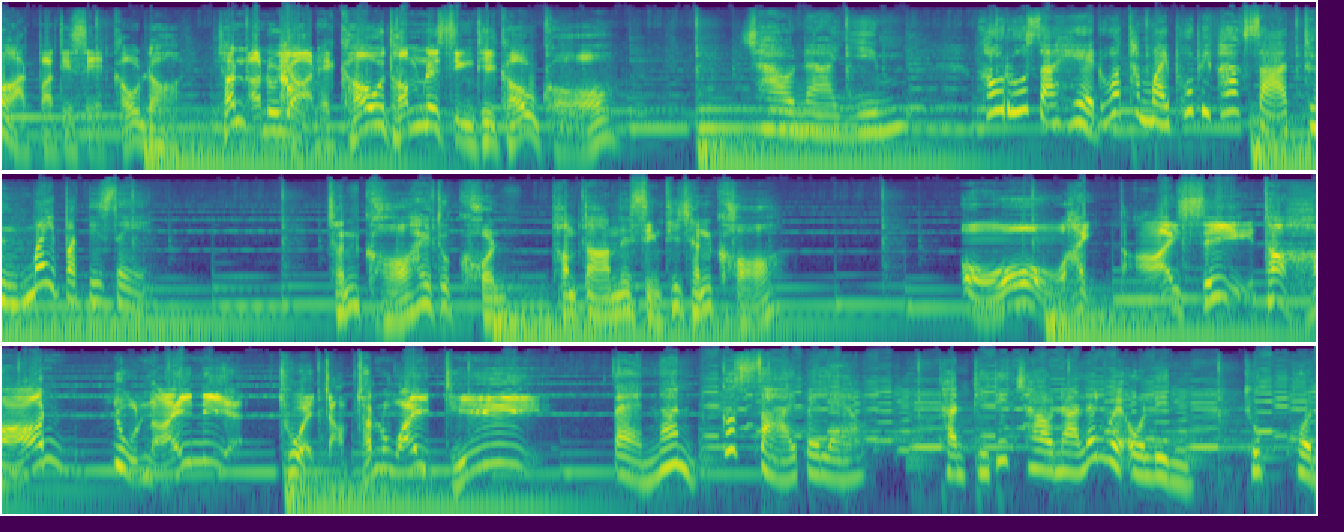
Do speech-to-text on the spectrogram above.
มารถปฏิเสธเขาได้ ฉันอนุญาตให้เขาทำในสิ่งที่เขาขอ ชาวนายิ้ม เขารู้สาเหตุว่าทำไมผู้พิพากษาถึงไม่ปฏิเสธ ฉันขอให้ทุกคนทำตามในสิ่งที่ฉันขอ โอ้ ให้ตายสิ ทหาร อยู่ไหนเนี่ย ช่วยจับฉันไว้ที แต่นั่นก็สายไปแล้ว ทันทีที่ชาวนาเล่นไวโอลิน ทุกคน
